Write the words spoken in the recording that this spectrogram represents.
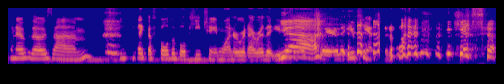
one of those, um, like the foldable keychain one or whatever that you just, Yeah. like, wear that you can't sit on. you can't sit.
